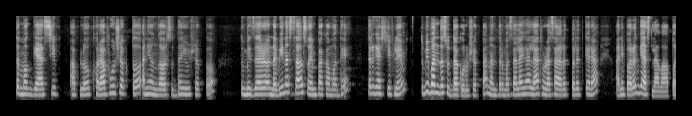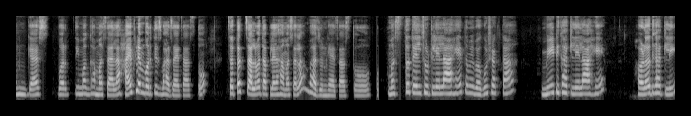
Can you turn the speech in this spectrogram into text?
तर मग गॅसची आपलं खराब होऊ शकतं आणि अंगावर सुद्धा येऊ शकतं. तुम्ही जर नवीन असाल स्वयंपाकामध्ये, तर गॅसची फ्लेम तुम्ही बंदसुद्धा करू शकता. नंतर मसाला घाला, थोडासा आरत परत करा आणि परत गॅस लावा. पण गॅसवरती मग हा मसाला हाय फ्लेमवरतीच भाजायचा असतो. सतत चालवत आपल्याला हा मसाला भाजून घ्यायचा असतो. मस्त तेल सुटलेलं आहे, तुम्ही बघू शकता. मीठ घातलेलं आहे, हळद घातली,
